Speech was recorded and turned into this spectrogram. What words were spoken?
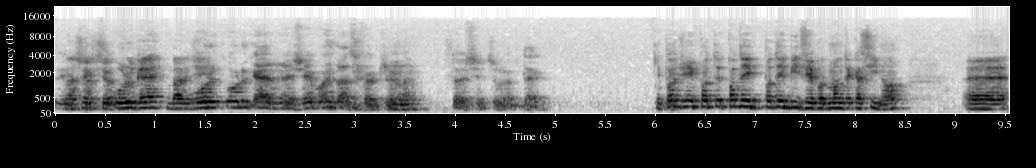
naszych, czy ulgę bardziej? ul, ulgę, że się wojna skończyła. Mhm. To się czułem tego. I po, tej- po, tej, po tej bitwie pod Monte Cassino, e,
